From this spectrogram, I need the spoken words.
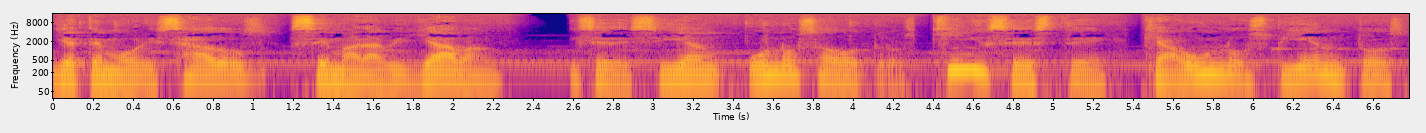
Y atemorizados se maravillaban y se decían unos a otros, ¿quién es este que aún los vientos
